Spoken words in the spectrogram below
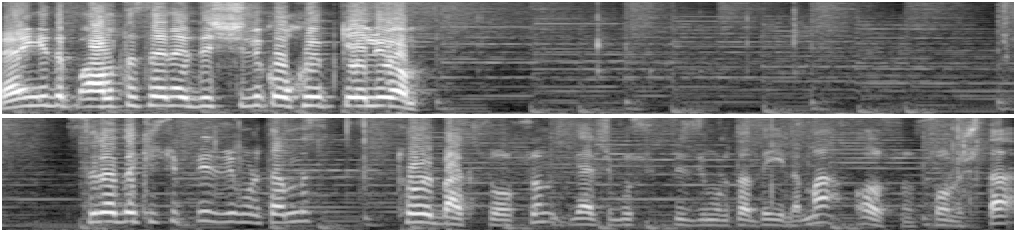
Ben gidip 6 sene dişçilik okuyup geliyorum. Sıradaki sürpriz yumurtamız Toy Box olsun. Gerçi bu sürpriz yumurta değil ama olsun. Sonuçta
